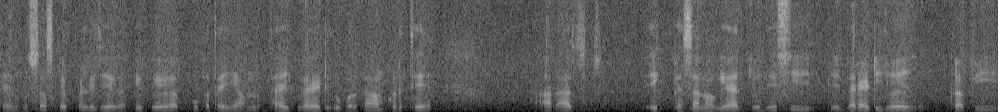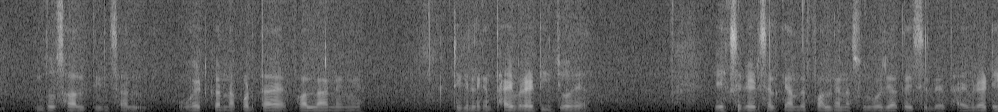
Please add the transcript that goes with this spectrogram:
चैनल को सब्सक्राइब कर लीजिएगा, क्योंकि आपको पता ही है, हम लोग थाई वैरायटी के ऊपर काम करते हैं। और आज एक फ़ैशन हो गया, जो देसी वैरायटी जो है, काफ़ी दो साल, तीन साल वेट करना पड़ता है फल लाने में, ठीक है? लेकिन थाई वैरायटी जो है एक से डेढ़ साल के अंदर फल देना शुरू हो जाता है, इसीलिए थाई के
